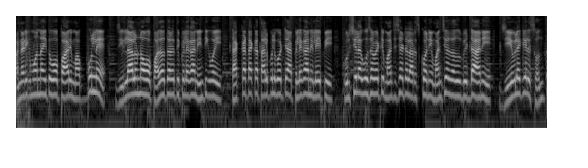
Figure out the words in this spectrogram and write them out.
మొన్నటికి మొన్న అయితే ఓ పారి మబ్బుల్నే జిల్లాలున్న ఓ పదో తరగతి పిల్లగాని ఇంటికి పోయి టక్క టక్క తలుపులు కొట్టి ఆ పిల్లగాని లేపి కుర్చీలో కూసబెట్టి మంచి చెట్టులు అరుచుకొని మంచిగా చదువు బిడ్డ అని జీవులకెళ్ళి సొంత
